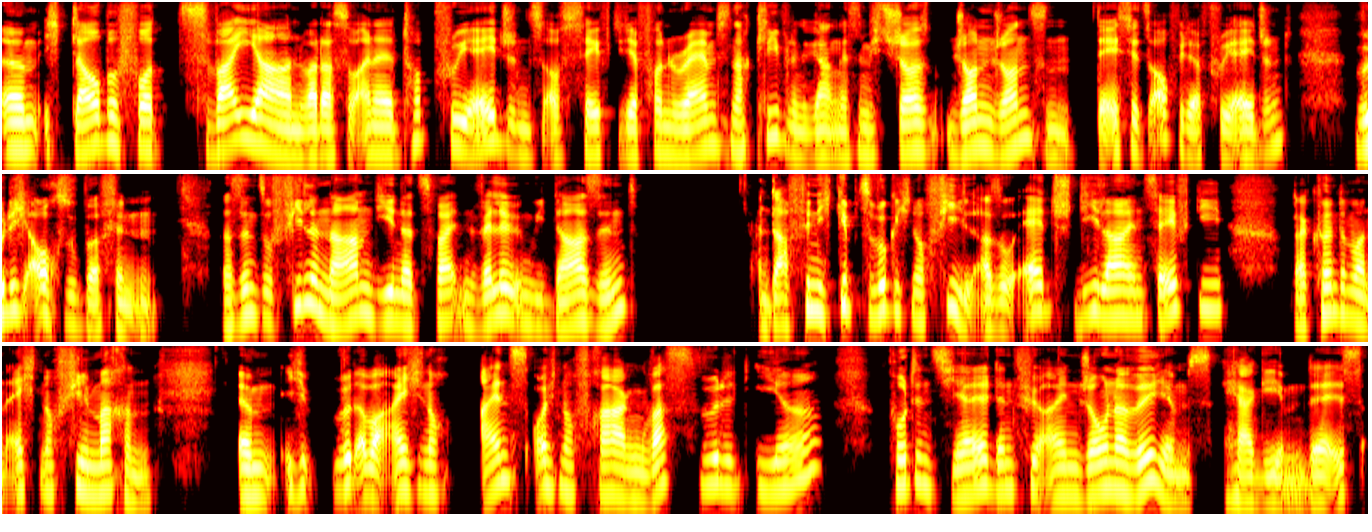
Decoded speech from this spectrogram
ähm, ich glaube, vor zwei Jahren war das so einer der Top Free Agents auf Safety, der von Rams nach Cleveland gegangen ist, nämlich jo John Johnson. Der ist jetzt auch wieder Free Agent. Würde ich auch super finden. Das sind so viele Namen, die in der zweiten Welle irgendwie da sind da finde ich, gibt's wirklich noch viel. Also Edge, D-Line, Safety, da könnte man echt noch viel machen. Ähm, ich würde aber eigentlich noch eins euch noch fragen. Was würdet ihr potenziell denn für einen Jonah Williams hergeben? Der ist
